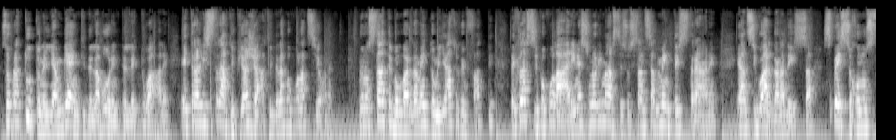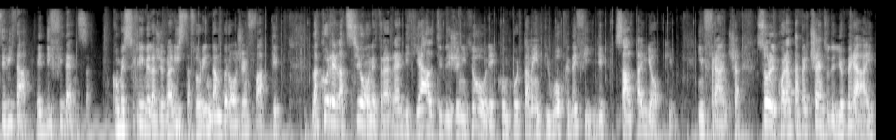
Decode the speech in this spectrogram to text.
soprattutto negli ambienti del lavoro intellettuale e tra gli strati più agiati della popolazione. Nonostante il bombardamento mediatico, infatti, le classi popolari ne sono rimaste sostanzialmente estranee e anzi guardano ad essa spesso con ostilità e diffidenza. Come scrive la giornalista Florinda Ambrogio, infatti, la correlazione tra redditi alti dei genitori e comportamenti woke dei figli salta agli occhi. In Francia, solo il 40% degli operai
